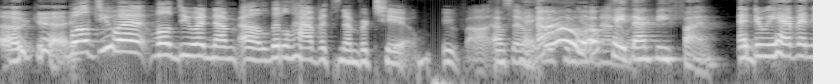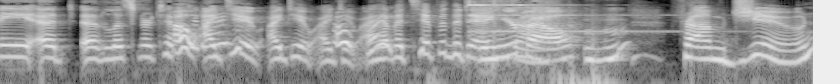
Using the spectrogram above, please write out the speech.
okay. We'll do a we'll do a num- uh, little habits number two. Yvonne. Okay. we can do Oh, okay, one. that'd be fun. and do we have any uh, uh, listener tip? Oh, today? I do, I do, I do. Oh, I have a tip of the day. Ring your from- bell. hmm from June.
